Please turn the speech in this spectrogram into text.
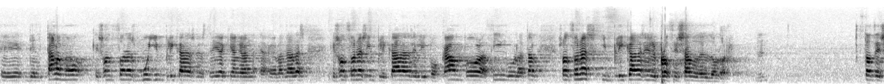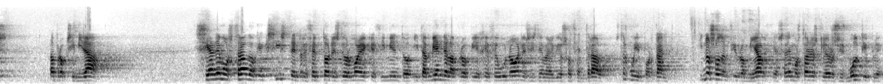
eh, del tálamo, que son zonas muy implicadas, que las tenéis aquí agrandadas, que son zonas implicadas, el hipocampo, la cíngula, tal, son zonas implicadas en el procesado del dolor. Entonces, la proximidad. Se ha demostrado que existen receptores de hormona de crecimiento y también de la propia IGF-1 en el sistema nervioso central. Esto es muy importante. Y no solo en fibromialgia, se ha demostrado en esclerosis múltiple,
